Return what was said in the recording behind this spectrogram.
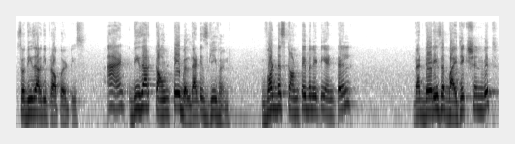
So these are the properties and these are countable that is given. What does countability entail? That there is a bijection with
